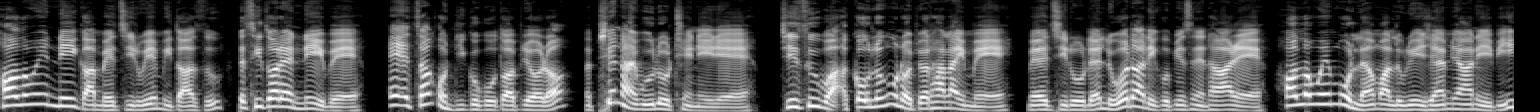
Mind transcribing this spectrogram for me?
ဟော်လိုဝင်းနေ့ကမေဂျီရိုရဲ့မိသားစုပစီသွားတဲ့နေ့ပဲအဲအကြောင်းကိုဒီကိုကိုတော့ပြောတော့မဖြစ်နိုင်ဘူးလို့ထင်နေတယ် ကျေးဇူးပါအကုန်လုံးကတော့ပြောထားလိုက်မယ်မဲဂျီရိုလည်းလိုအပ်တာတွေကိုပြင်ဆင်ထားတယ်ဟော်လဝင်းမို့လမ်းမှာလူတွေရမ်းများနေပြီး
